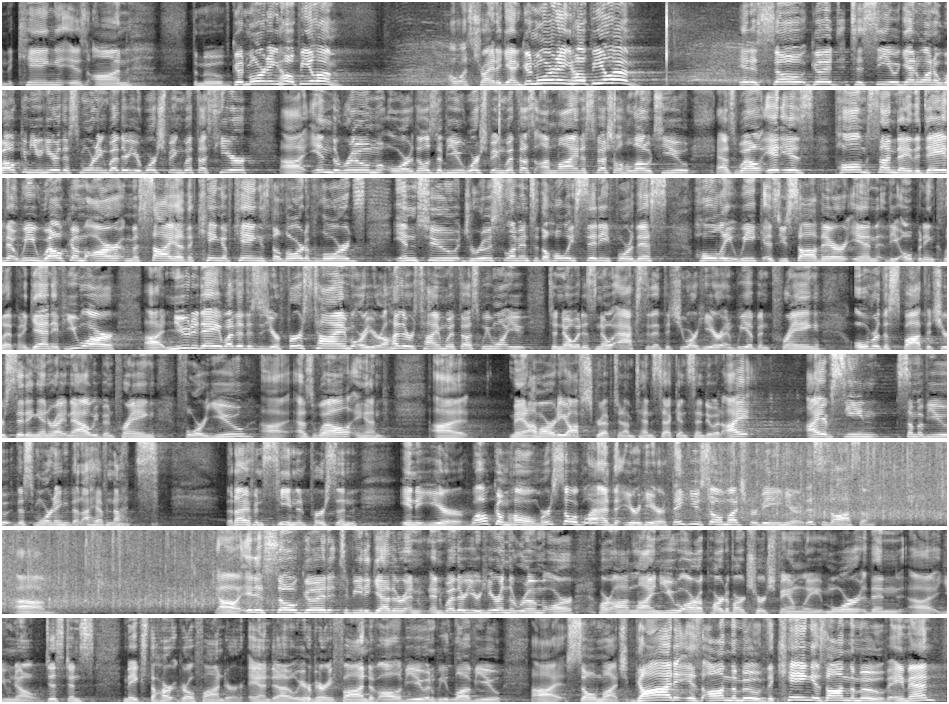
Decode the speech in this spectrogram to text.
and the King is on the move. Good morning, Hope Elam. Oh, let's try it again. Good morning, Hope Elam. It is so good to see you again. I want to welcome you here this morning, whether you're worshiping with us here uh, in the room or those of you worshiping with us online. A special hello to you as well. It is Palm Sunday, the day that we welcome our Messiah, the King of Kings, the Lord of Lords, into Jerusalem, into the holy city for this Holy Week, as you saw there in the opening clip. And again, if you are uh, new today, whether this is your first time or your 100th time with us, we want you to know it is no accident that you are here, and we have been praying over the spot that you're sitting in right now. We've been praying for you uh, as well. And uh, man, I'm already off script and I'm 10 seconds into it. I, I have seen some of you this morning that I have not, that I haven't seen in person in a year. Welcome home. We're so glad that you're here. Thank you so much for being here. This is awesome. Um, Oh, it is so good to be together. And, and whether you're here in the room or, or online, you are a part of our church family more than uh, you know. Distance makes the heart grow fonder. And uh, we are very fond of all of you, and we love you uh, so much. God is on the move, the King is on the move. Amen?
